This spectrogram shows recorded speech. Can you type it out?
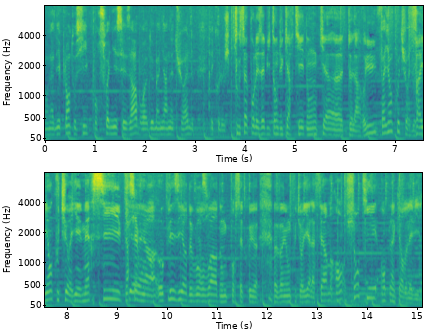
on a des plantes aussi pour soigner ces arbres de manière naturelle, écologique. Tout ça pour les habitants du quartier donc euh, de la rue Vaillant Couturier. Vaillant Couturier, merci Pierre. Merci à vous. Au plaisir de vous revoir donc pour cette rue Vaillant Couturier à la ferme en chantier en plein cœur de la ville.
